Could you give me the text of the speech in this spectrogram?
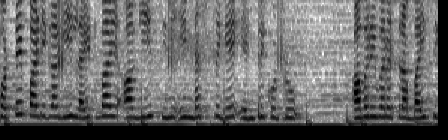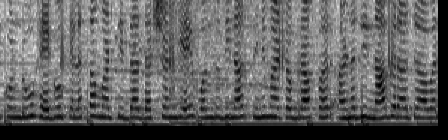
ಹೊಟ್ಟೆಪಾಡಿಗಾಗಿ ಲೈಟ್ ಬಾಯ್ ಆಗಿ ಸಿನಿ ಇಂಡಸ್ಟ್ರಿಗೆ ಎಂಟ್ರಿ ಕೊಟ್ರು. ಅವರಿವರ ಹತ್ರ ಬೈಸಿಕೊಂಡು ಹೇಗೋ ಕೆಲಸ ಮಾಡ್ತಿದ್ದ ದರ್ಶನ್ಗೆ ಒಂದು ದಿನ ಸಿನಿಮಾಟೋಗ್ರಾಫರ್ ಅಣಜಿ ನಾಗರಾಜ ಅವರ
